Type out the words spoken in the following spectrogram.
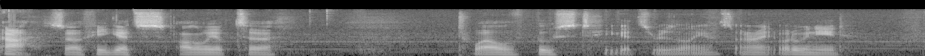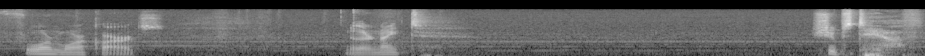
Ah, so if he gets all the way up to 12 boost, he gets resilience. Alright, what do we need? Four more cards. Another knight. Shoop's day off.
